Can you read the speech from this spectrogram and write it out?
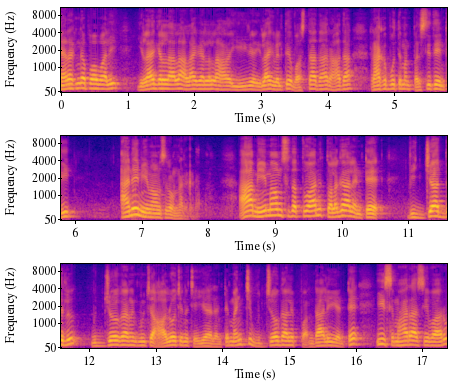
ఏ రకంగా పోవాలి? ఇలాగెళ్ళాలా? అలాగెళ్ళాలా? ఇలాగ వెళ్తే వస్తాదా? రాదా? రాకపోతే మన పరిస్థితి ఏంటి? అనే మీమాంసలో ఉన్నారు ఇక్కడ. ఆ మీమాంస తత్వాన్ని తొలగాలంటే విద్యార్థులు ఉద్యోగాల గురించి ఆలోచన చేయాలంటే మంచి ఉద్యోగాలు పొందాలి అంటే ఈ సింహరాశి వారు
